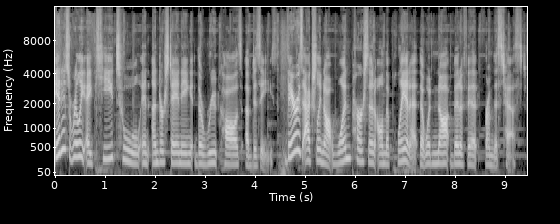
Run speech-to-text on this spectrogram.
It is really a key tool in understanding the root cause of disease. There is actually not one person on the planet that would not benefit from this test.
